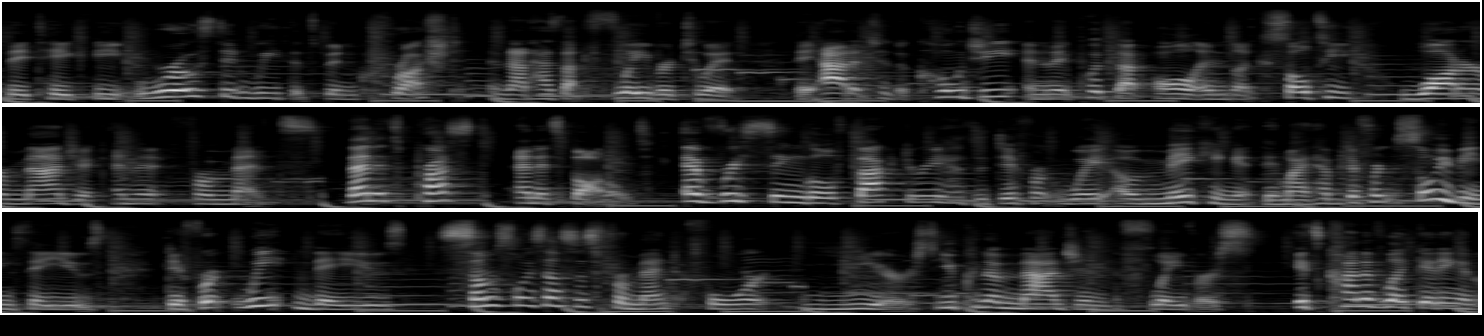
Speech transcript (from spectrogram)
they take the roasted wheat that's been crushed and that has that flavor to it. They add it to the koji and then they put that all in like salty water magic and then it ferments. Then it's pressed and it's bottled. Every single factory has a different way of making it. They might have different soybeans they use, different wheat they use. Some soy sauces ferment for years. You can imagine the flavors. It's kind of like getting an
